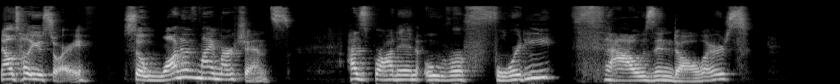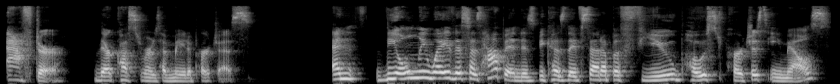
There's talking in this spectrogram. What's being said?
Now, I'll tell you a story. So, one of my merchants has brought in over $40,000 after their customers have made a purchase. And the only way this has happened is because they've set up a few post purchase emails.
